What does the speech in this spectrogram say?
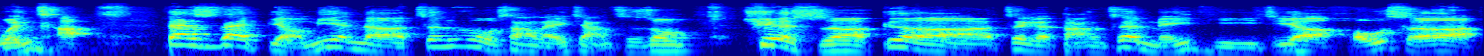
文场，但是在表面的增厚上来讲之中，确实啊，各这个党政媒体以及啊喉舌啊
